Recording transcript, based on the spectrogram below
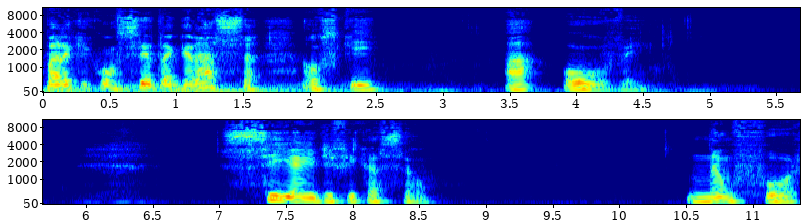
para que conceda graça aos que a ouvem. Se a edificação não for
